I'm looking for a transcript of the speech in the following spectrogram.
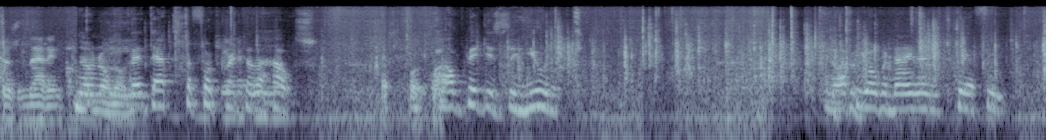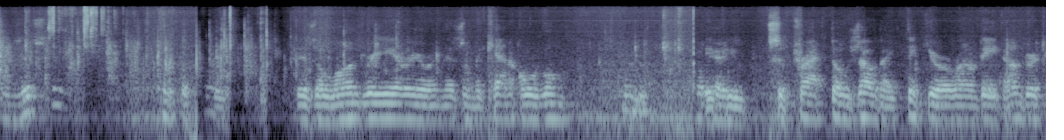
Doesn't that include? No, no, the- that, that's the footprint of the house. That's the footprint. How big is the unit? You know, have to be over 900 square feet. There's a laundry area and there's a mechanical room. Mm-hmm. If you subtract those out, I think you're around 800,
